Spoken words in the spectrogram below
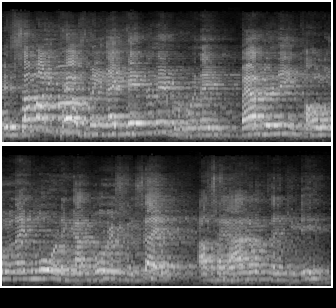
If somebody tells me they can't remember when they bowed their knee and called on the name of the Lord and got gloriously saved, I'll say, I don't think you did.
